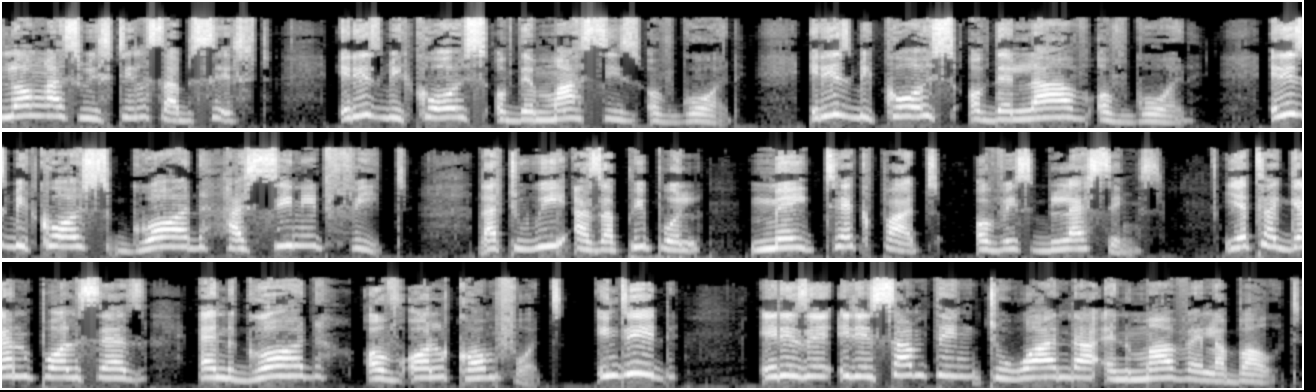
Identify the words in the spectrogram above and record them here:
long as we still subsist, it is because of the mercies of God. It is because of the love of God. It is because God has seen it fit that we as a people may take part of his blessings. Yet again, Paul says, and God of all comfort. Indeed, it is, a, it is something to wonder and marvel about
